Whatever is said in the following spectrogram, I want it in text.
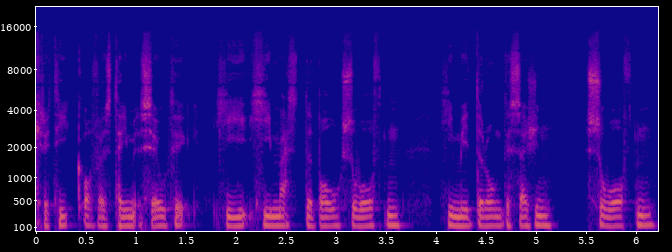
critique of his time at Celtic. He he missed the ball so often. He made the wrong decision so often.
